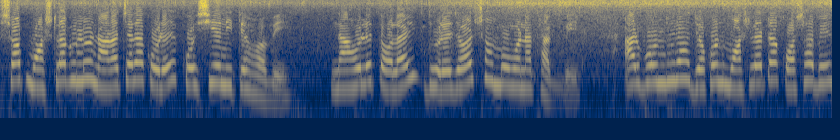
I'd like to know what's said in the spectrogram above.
সব মশলাগুলো নাড়াচাড়া করে কষিয়ে নিতে হবে। না হলে তলায় ধরে যাওয়ার সম্ভাবনা থাকবে। আর বন্ধুরা, যখন মশলাটা কষাবেন,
